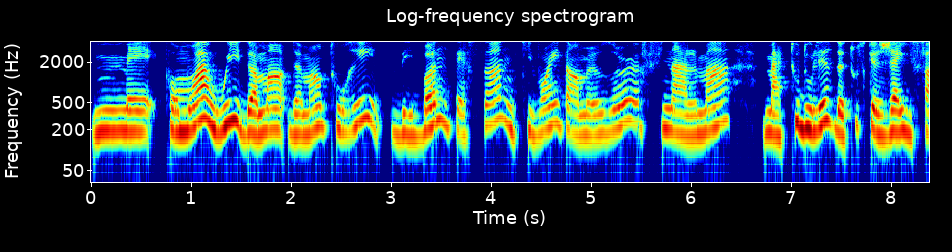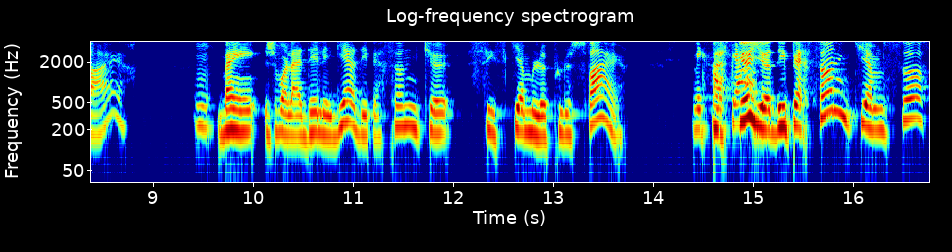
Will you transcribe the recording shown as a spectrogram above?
Mais pour moi, oui, de m'entourer des bonnes personnes qui vont être en mesure, finalement, ma to-do list de tout ce que j'aille faire, mm. ben, je vais la déléguer à des personnes que c'est ce qu'ils aiment le plus faire. Mais Parce qu'il y a des personnes qui aiment ça,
